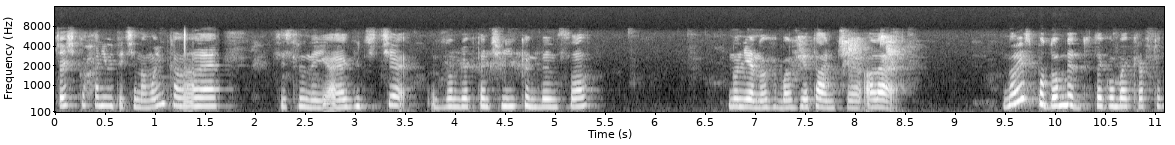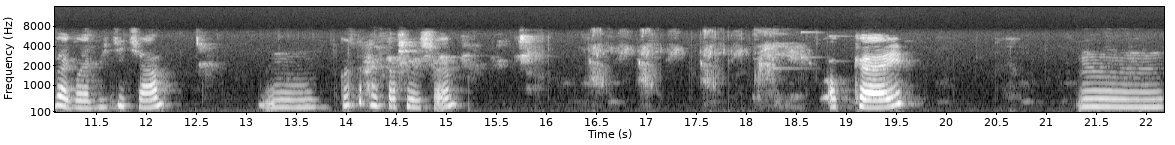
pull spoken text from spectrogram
Cześć kochani, witajcie na moim kanale. Z tej strony ja. Jak widzicie, zombiak tańczy Linken Dance'a. No nie no, chyba już nie tańczy, ale... No jest podobny do tego Minecraftowego, jak widzicie. Mm, tylko jest trochę straszniejszy. Okej. Mm,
